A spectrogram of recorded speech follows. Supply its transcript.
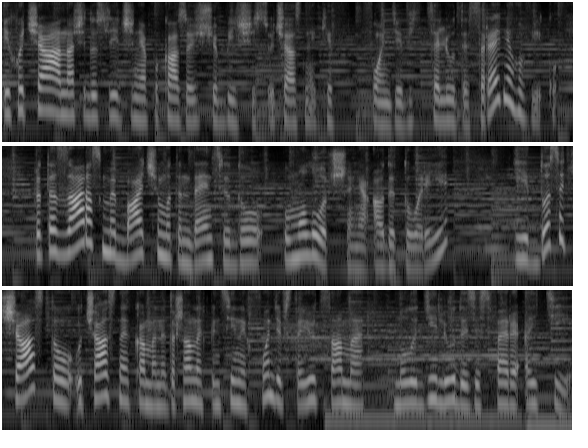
І хоча наші дослідження показують, що більшість учасників фондів це люди середнього віку, проте зараз ми бачимо тенденцію до помолодшення аудиторії, і досить часто учасниками недержавних пенсійних фондів стають саме молоді люди зі сфери IT.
